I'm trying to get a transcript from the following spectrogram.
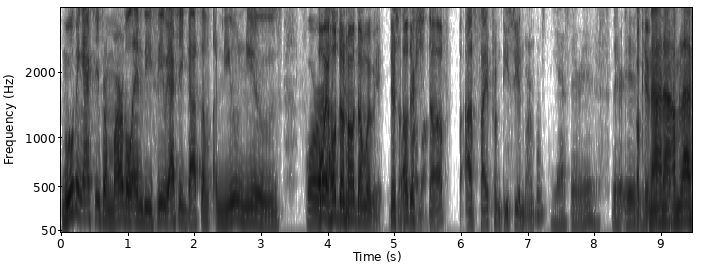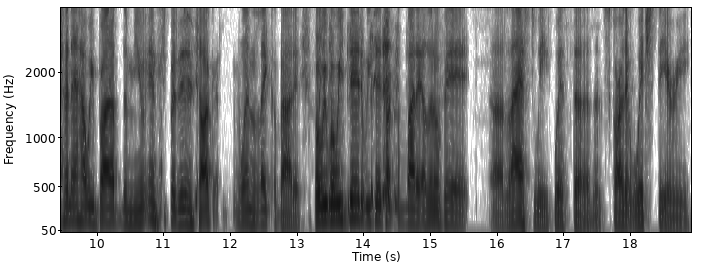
moving actually from Marvel and DC, we actually got some new news for. oh wait, hold on, hold on, wait, wait. There's What, other what, what? stuff aside from DC and Marvel. Yes, there is. There is. Okay. Nah, fine, nah, fine. I'm laughing at how we brought up the mutants, but didn't talk one lick about it. But we, but we did, we did talk about it a little bit uh, last week with the the Scarlet Witch theory.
